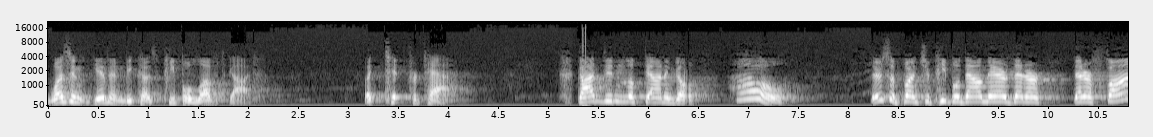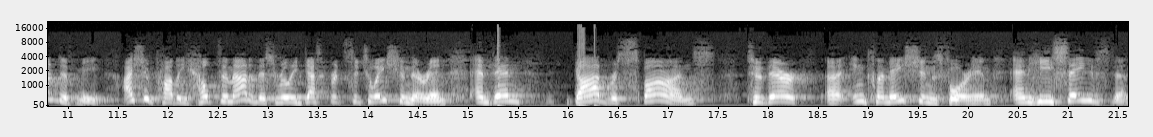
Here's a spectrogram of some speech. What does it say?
wasn't given because people loved God, like tit for tat. God didn't look down and go, Oh, there's a bunch of people down there that are that are fond of me. I should probably help them out of this really desperate situation they're in. And then God responds to their uh, inclinations for him and he saves them.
